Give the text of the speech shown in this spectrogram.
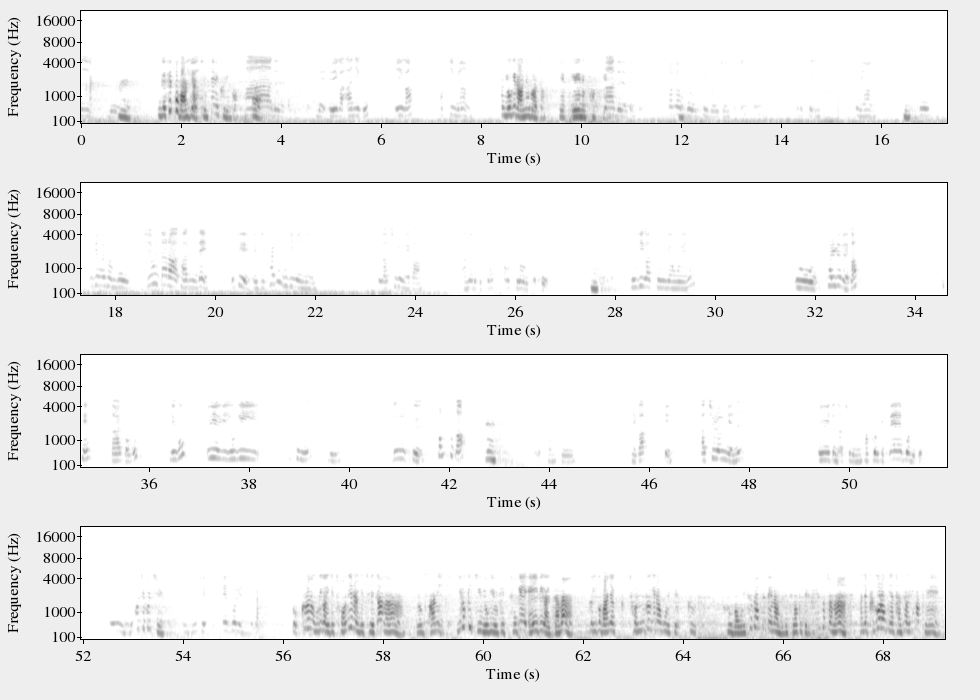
뭐 응. 이게 세법 막이야, 지금 쌤이 그린 거. 어. 아, 네. 네, 여기가 아니고 여기가 바뀌면 그럼 여기를 안으로 하자. 얘, 얘는 밖에. 아, 네, 네, 네. 그러면 뭐 이렇게 뭐 이렇게 이렇게 있으면 응. 뭐 지점에서 뭐 지점에 따라 다른데 이렇게 여기 탈북국이면은 이 나트륨 애가 안으로 이렇게 뿅 하고 들어올 거고 응. 여기 같은 경우에는 요 칼륨 애가 이렇게 나갈 거고 그리고 여기 여기 여기 밑에는 뭐는그 펌프가 응. 이 펌프 얘가 이렇게 나트륨 얘는 여기 있던 나트륨은 밖으로 이렇게 빼버리고 빼는 그치, 그치. 이렇게 빼버리는 거죠. 어, 그러면 우리가 이게 전이를 이게 재잖아. 여기, 아니, 네네. 이렇게 지금 여기 이렇게 두 개 A, B가 있잖아. 그러니까 이거 만약 전극이라고 이렇게 그, 그 막 우리 초등학교 때나 무슨 중학교 때 이렇게 했었잖아. 근데 그거랑 그냥 단순하게 생각해.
